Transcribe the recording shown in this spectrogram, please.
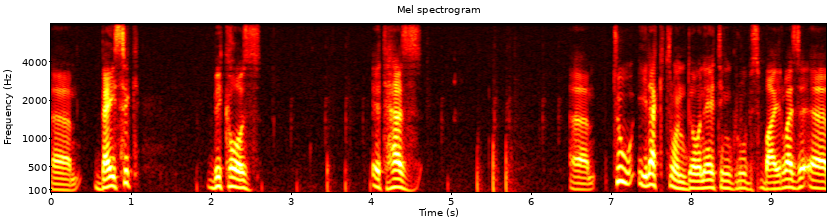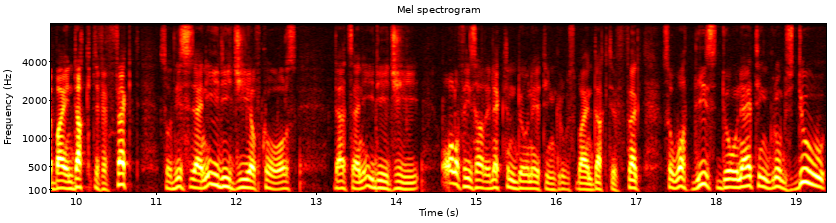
um, basic because it has um, two electron donating groups by, uh, by inductive effect. So this is an EDG, of course. That's an EDG all of these are electron donating groups by inductive effect. So what these donating groups do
